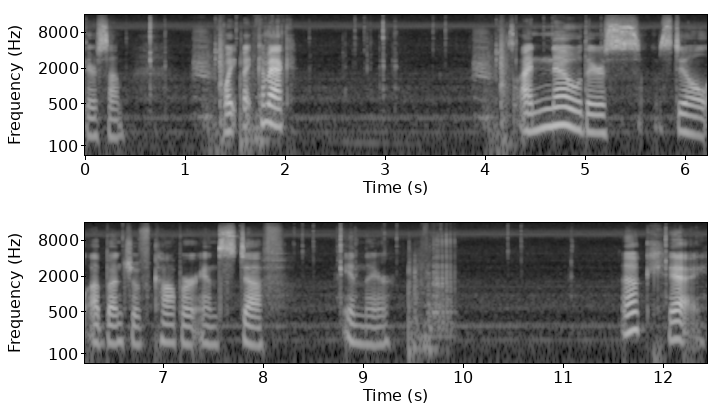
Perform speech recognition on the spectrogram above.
there's some. Wait, wait, come back. So I know there's still a bunch of copper and stuff in there. Okay.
